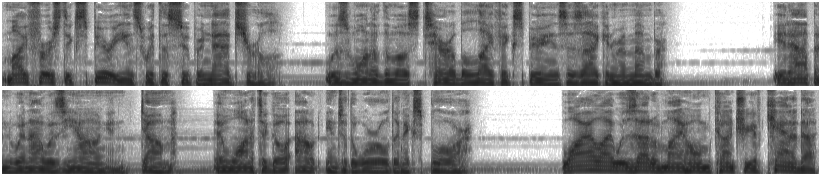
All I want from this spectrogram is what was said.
My first experience with the supernatural was one of the most terrible life experiences I can remember. It happened when I was young and dumb and wanted to go out into the world and explore. While I was out of my home country of Canada,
